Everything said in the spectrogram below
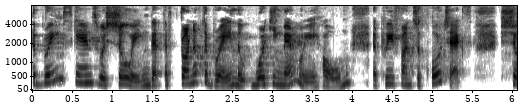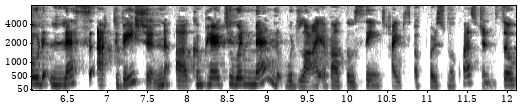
the brain scans were showing that the front of the brain, the working memory home, the prefrontal cortex, showed less activation uh, compared to when men would lie about those same types of personal questions. So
